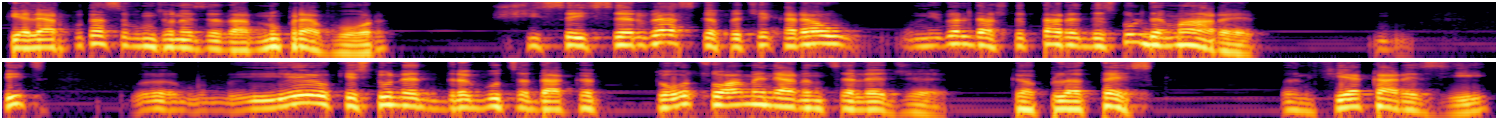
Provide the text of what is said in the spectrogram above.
că ele ar putea să funcționeze, dar nu prea vor, și să-i servească pe cei care au un nivel de așteptare destul de mare. Știți, e o chestiune drăguță dacă toți oamenii ar înțelege că plătesc în fiecare zi,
